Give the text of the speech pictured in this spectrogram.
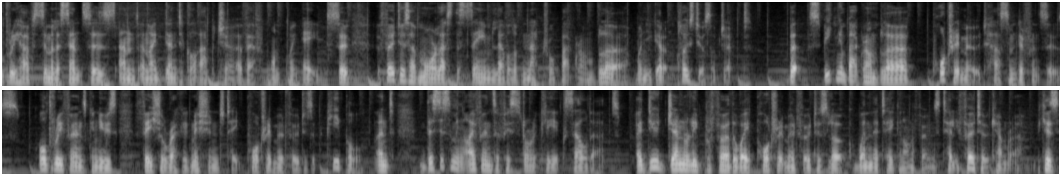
three have similar sensors and an identical aperture of f1.8, so photos have more or less the same level of natural background blur when you get up close to your subject. But speaking of background blur, portrait mode has some differences. All three phones can use facial recognition to take portrait mode photos of people, and this is something iPhones have historically excelled at. I do generally prefer the way portrait mode photos look when they're taken on a phone's telephoto camera, because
